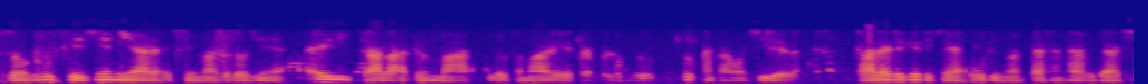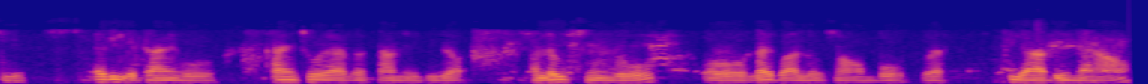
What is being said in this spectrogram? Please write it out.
တစုံတခုဖြေရှင်းနေရတဲ့အချိန်မှာဆိုလို့ရှိရင်အဲဒီကာလအတွင်းမှာအလုပ်သမားတွေအတွက်ဘယ်လိုမျိုးအကျိုးခံစားခွင့်ရှိလဲဒါလည်းတကယ့်တကယ်ဥပဒေမှာပြဌာန်းထားပြီးသားရှိတယ်။အဲဒီအတိုင်းကိုထိုင်းအစိုးရဘက်ကနေပြီးတော့အလုပ်ရှင်ကိုလိုက်ပါလုပ်ဆောင်ဖို့အတွက်ဖိအားပေးနိုင်အောင်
